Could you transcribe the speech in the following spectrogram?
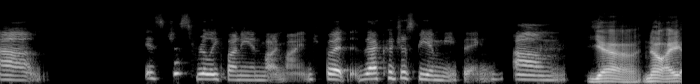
um, it's just really funny in my mind. But that could just be a me thing. Um, yeah, no, I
